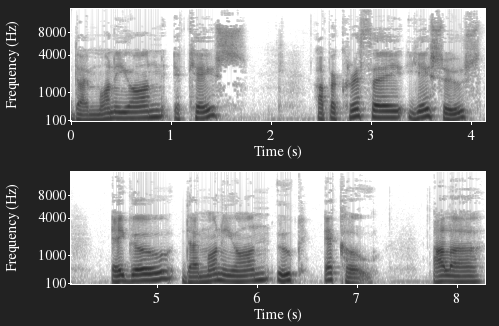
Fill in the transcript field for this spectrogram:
daimonion ekes. Apocrythe Jesus ego daimonion uk echo. Alla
